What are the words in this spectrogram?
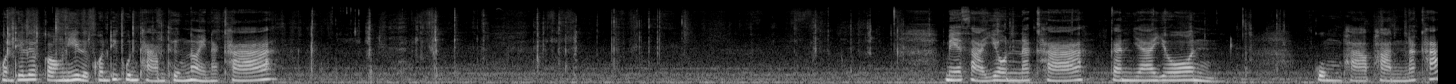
คนที่เลือกกองนี้ หรือคนที่คุณถามถึงหน่อยนะคะเมษายนนะคะ กันยายน กุมภาพันธ์นะคะ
